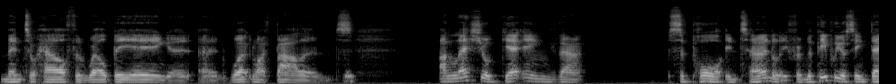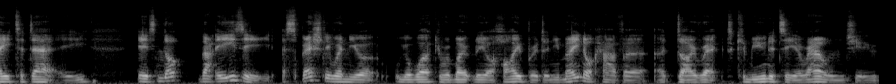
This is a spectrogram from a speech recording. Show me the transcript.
mental health and well being and, and work life balance, unless you're getting that support internally from the people you're seeing day to day, it's not that easy, especially when you're you're working remotely or hybrid, and you may not have a, a direct community around you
